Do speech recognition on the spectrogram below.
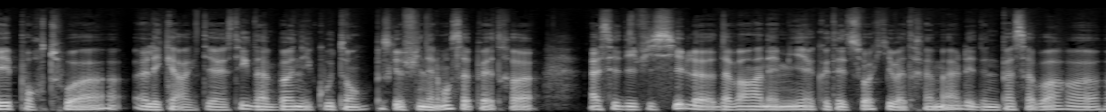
est pour toi les caractéristiques d'un bon écoutant? Parce que finalement, ça peut être assez difficile d'avoir un ami à côté de soi qui va très mal et de ne pas savoir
